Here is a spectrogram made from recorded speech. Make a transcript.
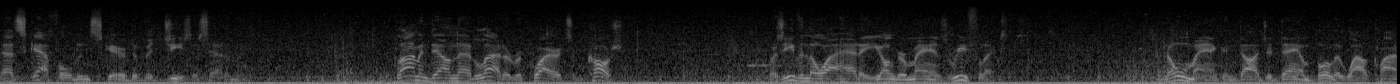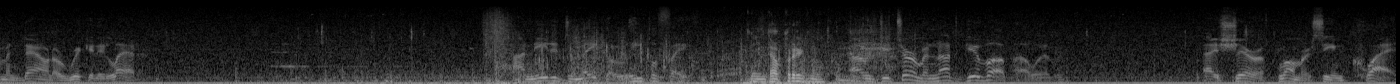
that scaffolding scared the bejesus out of me. Climbing down that ladder required some caution. Because even though I had a younger man's reflexes, no man can dodge a damn bullet while climbing down a rickety ladder. I needed to make a leap of faith. Я не допрыгнул. I was determined not to give up, however. As Sheriff Plummer seemed quite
